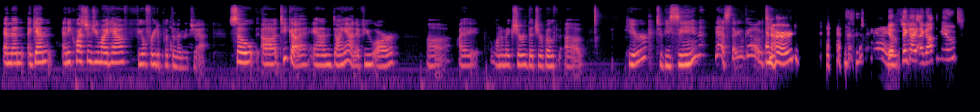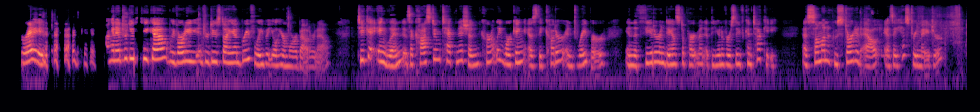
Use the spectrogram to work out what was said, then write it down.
And then again, any questions you might have, feel free to put them in the chat. So, uh, Tika and Diane, if you are uh, I want to make sure that you're both uh, here to be seen. Yes, there you go. And heard. yep, I think I, I got the mute. Great. okay. I'm going to introduce Tika. We've already introduced Diane briefly, but you'll hear more about her now. Tika England is a costume technician currently working as the cutter and draper in the theater and dance department at the University of Kentucky. As someone who started out as a history major,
